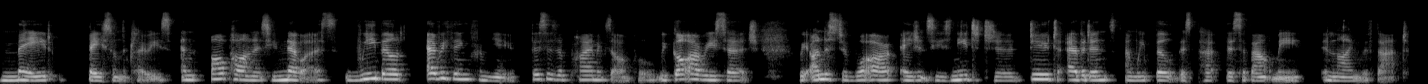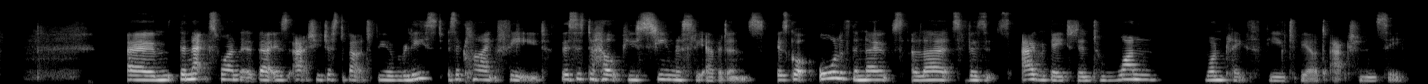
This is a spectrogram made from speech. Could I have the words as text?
made based on the KLOEs. And our partners who know us, we build everything from you. This is a prime example. We got our research, we understood what our agencies needed to do to evidence, and we built this, this about me in line with that. Um, the next one that is actually just about to be released is a client feed. This is to help you seamlessly evidence. It's got all of the notes, alerts, visits aggregated into one one place for you to be able to action and see.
